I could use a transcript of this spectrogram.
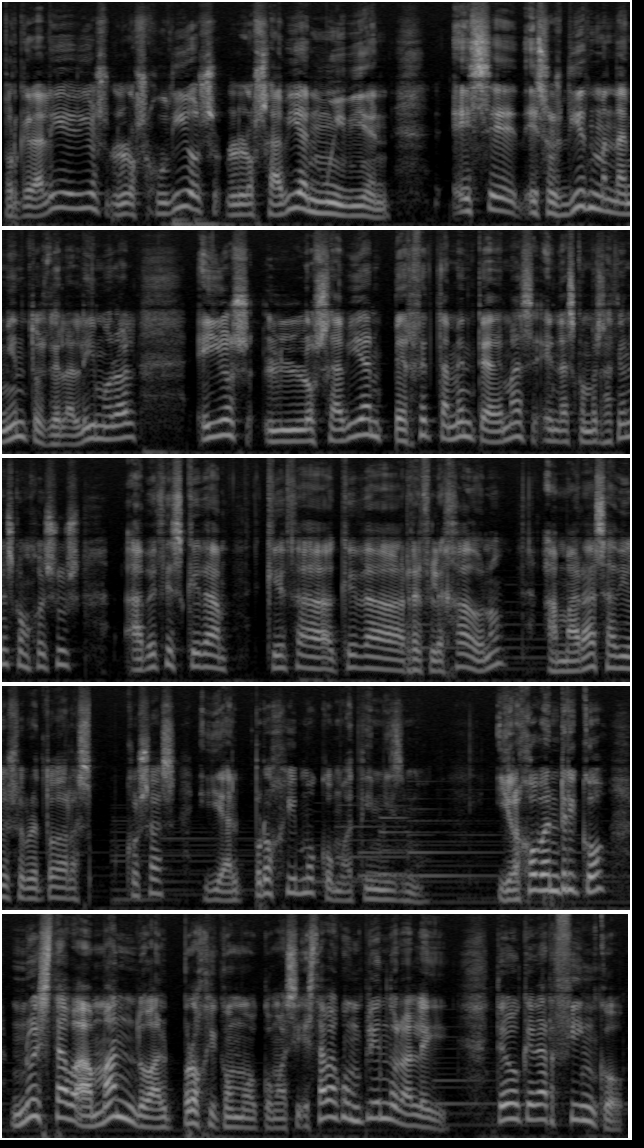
porque la ley de Dios los judíos lo sabían muy bien. Ese, esos diez mandamientos de la ley moral, ellos lo sabían perfectamente. Además, en las conversaciones con Jesús a veces queda, queda, queda reflejado, ¿no? Amarás a Dios sobre todas las cosas y al prójimo como a ti mismo. Y el joven rico no estaba amando al prójimo como, como así, estaba cumpliendo la ley. Tengo que dar cinco,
